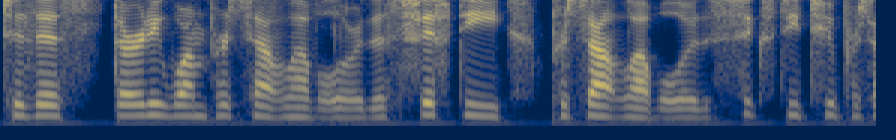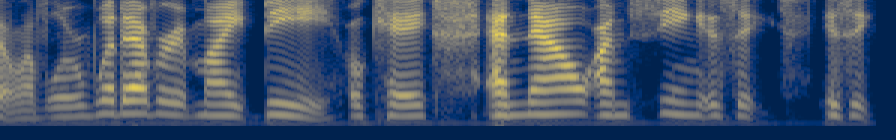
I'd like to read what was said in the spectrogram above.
to this 31% level or this 50% level or the 62% level or whatever it might be okay? And now i'm seeing is it is it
